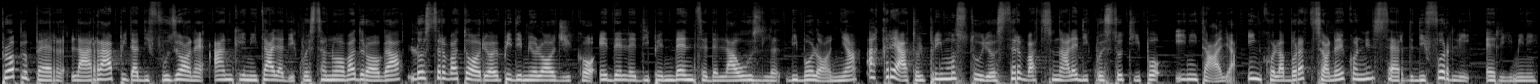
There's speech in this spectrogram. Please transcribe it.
Proprio per la rapida diffusione anche in Italia di questa nuova droga, l'Osservatorio epidemiologico e delle dipendenze della USL di Bologna ha creato il primo studio osservazionale di questo tipo in Italia, in collaborazione con il SERD di Forlì e Rimini.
